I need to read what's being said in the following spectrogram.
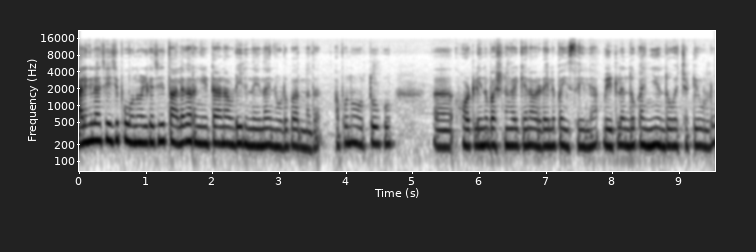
അല്ലെങ്കിൽ ആ ചേച്ചി പോകുന്ന വഴിക്ക് ആ ചേച്ചി തല കറങ്ങിയിട്ടാണ് അവിടെ ഇരുന്നതെന്ന് എന്നോട് പറഞ്ഞത്. അപ്പോൾ ഒന്ന് ഓർത്തു നോക്കൂ. ഹോട്ടലിൽ നിന്ന് ഭക്ഷണം കഴിക്കാൻ അവരുടെ കയ്യിൽ പൈസയില്ല. വീട്ടിലെന്തോ കഞ്ഞി എന്തോ വെച്ചിട്ടേ ഉള്ളൂ.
